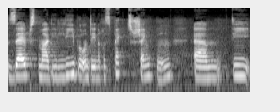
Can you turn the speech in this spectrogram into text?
selbst mal die Liebe und den Respekt zu schenken, ähm, die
